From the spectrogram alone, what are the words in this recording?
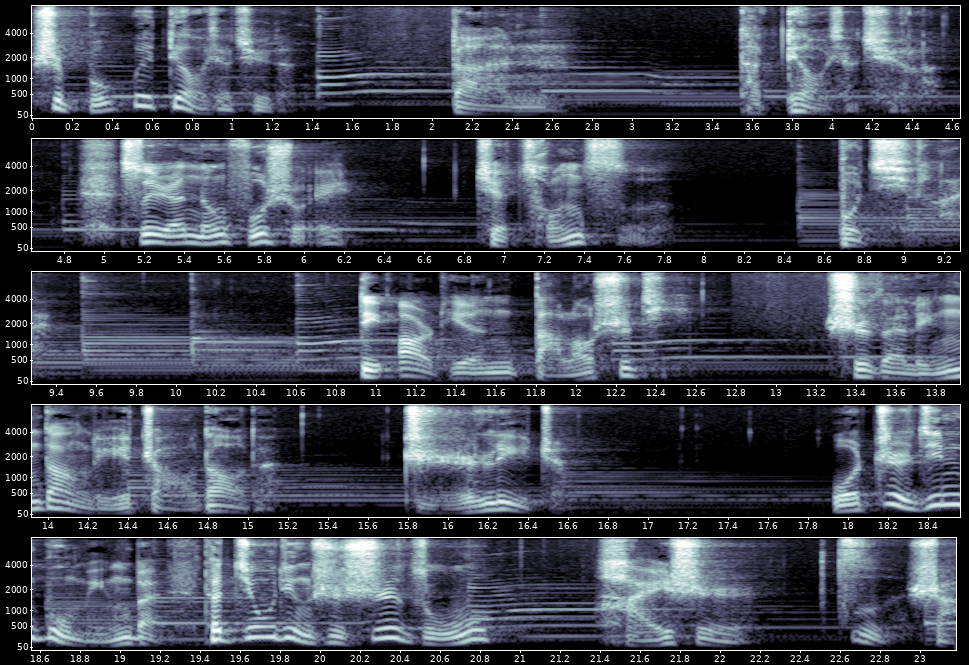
是不会掉下去的，但他掉下去了，虽然能浮水，却从此不起来。第二天打捞尸体，是在铃铛里找到的，直立着。我至今不明白他究竟是失足，还是自杀。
